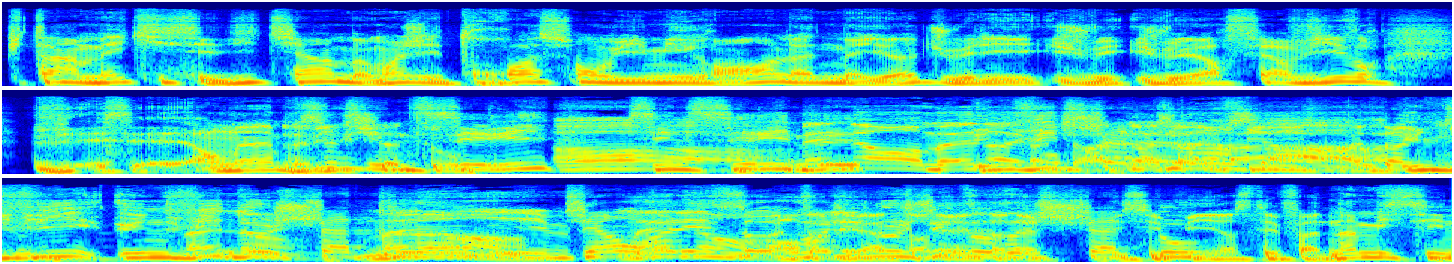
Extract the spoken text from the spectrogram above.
Putain, un mec qui s'est dit, tiens, bah moi j'ai 308 migrants là de Mayotte, je vais, les, je vais, je vais leur faire vivre. C'est- On a l'impression que c'est une série, Oh, c'est une série mais de, non, mais non, une vie de châtelain, une vie, une vie de châtelain. Tiens, on va les, on va les loger attendez, dans un château. Finir Stéphane. Non mais c'est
